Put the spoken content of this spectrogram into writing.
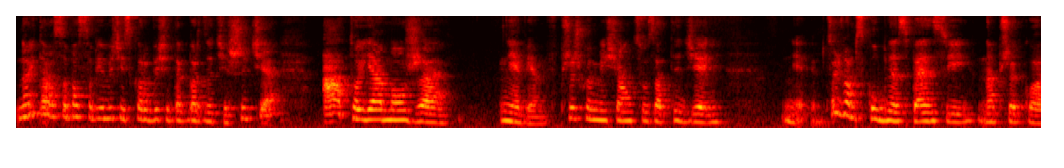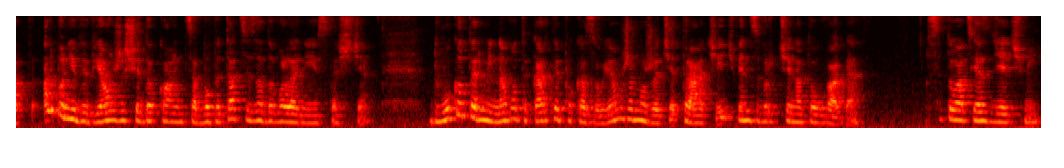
No i ta osoba sobie myśli, skoro wy się tak bardzo cieszycie, a to ja może, nie wiem, w przyszłym miesiącu, za tydzień, nie wiem, coś wam skubnę z pensji na przykład, albo nie wywiąże się do końca, bo wy tacy zadowoleni jesteście. Długoterminowo te karty pokazują, że możecie tracić, więc zwróćcie na to uwagę. Sytuacja z dziećmi.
